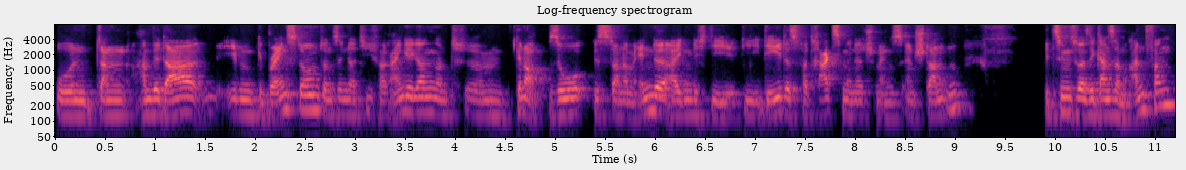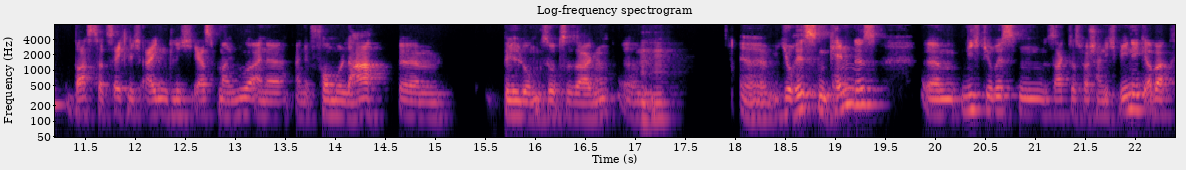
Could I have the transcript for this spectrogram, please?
Und dann haben wir da eben gebrainstormt und sind da tiefer reingegangen. Und ähm, genau, so ist dann am Ende eigentlich die, die Idee des Vertragsmanagements entstanden. Beziehungsweise ganz am Anfang war es tatsächlich eigentlich erstmal nur eine, eine Formularbildung ähm, sozusagen. Ähm, mhm. Äh, Juristen kennen das. Ähm, Nicht-Juristen sagt das wahrscheinlich wenig, aber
